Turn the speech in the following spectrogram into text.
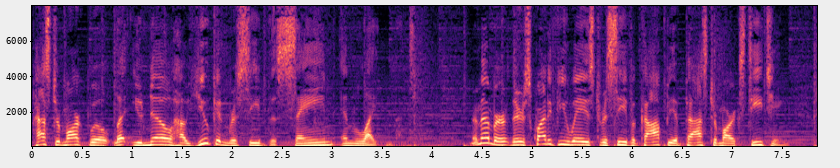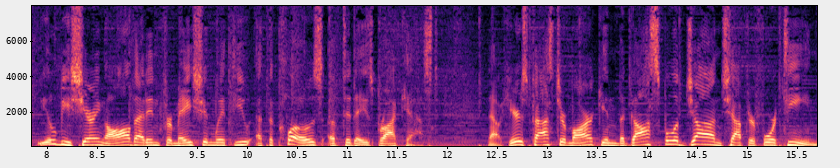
Pastor Mark will let you know how you can receive the same enlightenment. Remember, there's quite a few ways to receive a copy of Pastor Mark's teaching. We'll be sharing all that information with you at the close of today's broadcast. Now, here's Pastor Mark in the Gospel of John, chapter 14,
